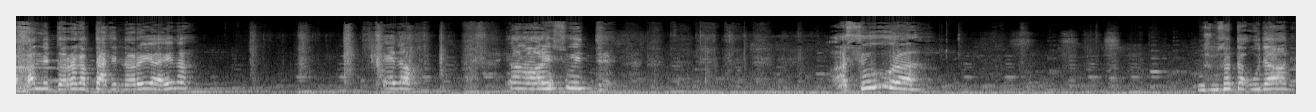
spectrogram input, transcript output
أخلي الدراجة بتاعت النارية هنا. إيه ده؟ يا نهار أسود. الصورة مش مصدق وداني.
